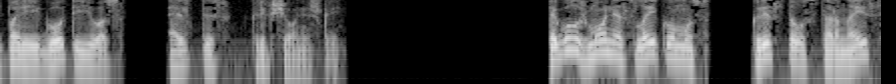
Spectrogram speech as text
įpareigoti juos elgtis krikščioniškai. Tegul žmonės laiko mus Kristaus tarnais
